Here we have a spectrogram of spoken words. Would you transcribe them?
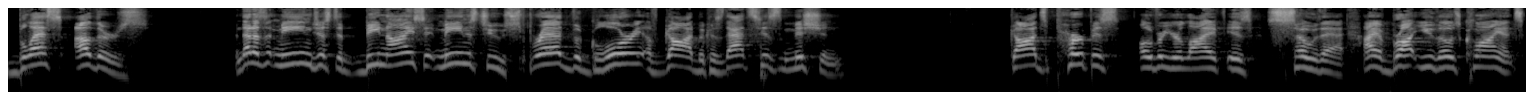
bless others and that doesn't mean just to be nice, it means to spread the glory of God because that's his mission. God's purpose over your life is so that. I have brought you those clients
